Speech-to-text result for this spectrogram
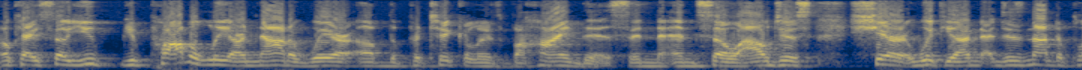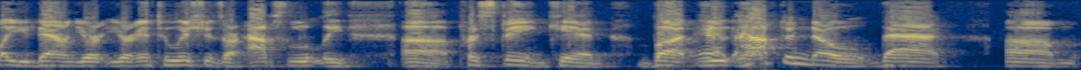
Okay, so you you probably are not aware of the particulars behind this, and and so I'll just share it with you. I'm just not to play you down. Your your intuitions are absolutely uh, pristine, Ken. But yeah, you yeah. have to know that. Um,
